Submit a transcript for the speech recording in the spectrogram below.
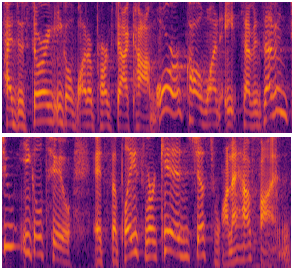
head to SoaringEagleWaterPark.com or call 1 877 2 Eagle 2. It's the place where kids just want to have fun.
